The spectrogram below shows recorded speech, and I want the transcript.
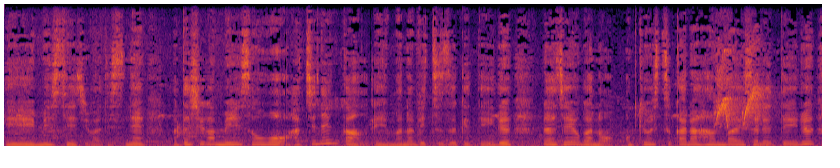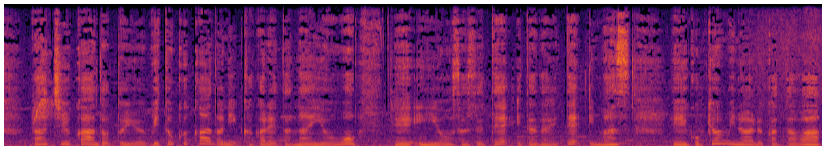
えー、メッセージはですね私が瞑想を8年間、えー、学び続けているラジャヨガのお教室から販売されているバーチューカードという美徳カードに書かれた内容を、え引用させていただいています、えご興味のある方は、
